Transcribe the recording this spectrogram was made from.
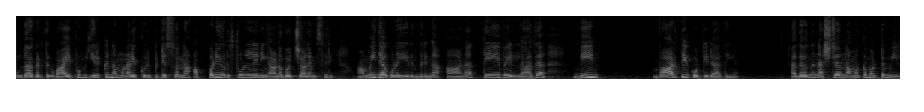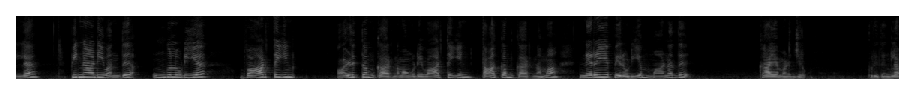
உண்டாகிறதுக்கு வாய்ப்பும் இருக்குன்னு நம்ம முன்னாடி குறிப்பிட்டு சொன்னால் அப்படி ஒரு சூழ்நிலை நீங்கள் அனுபவித்தாலும் சரி அமைதியாக கூட இருந்துருங்க. ஆனால் தேவையில்லாத வீண் வார்த்தை கொட்டிடாதீங்க. அது வந்து நஷ்டம் நமக்கு மட்டும் இல்லை பின்னாடி வந்து உங்களுடைய வார்த்தையின் அழுத்தம் காரணமாக உங்களுடைய வார்த்தையின் தாக்கம் காரணமாக நிறைய பேருடைய மனது காயமடைஞ்சிரும். புரியுதுங்களா?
